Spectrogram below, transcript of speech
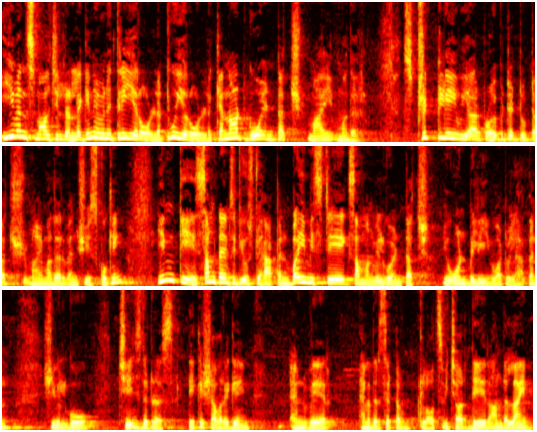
even small children, like you know, even a three-year-old, a two-year-old, cannot go and touch my mother. Strictly, we are prohibited to touch my mother when she is cooking. In case, sometimes it used to happen by mistake, someone will go and touch. You won't believe what will happen. She will go, change the dress, take a shower again, and wear another set of cloths which are there on the line.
